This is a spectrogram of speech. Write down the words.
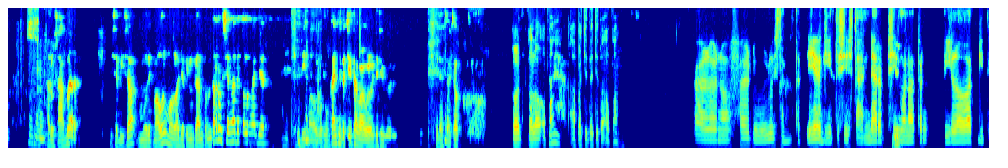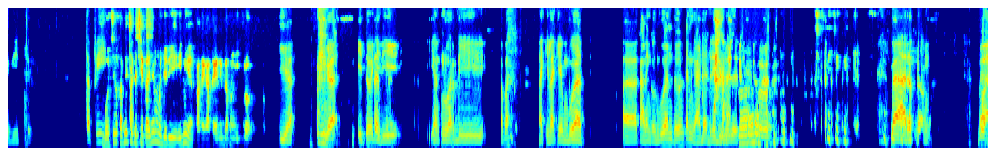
harus sabar bisa-bisa murid Maul mau ajakin berantem terus yang ada kalau ngajar jadi mau urungkan cita-cita Maul jadi guru tidak cocok Kalau kalau Opang apa cita-cita Opang? Kalau novel dulu sempet iya gitu sih standar sih monoton pilot gitu-gitu. Tapi bocil katanya cita-citanya mau jadi ini ya kakek-kakek yang di belakang Ikro Iya. Enggak, itu jadi yang keluar di apa? Laki-laki yang buat eh, kaleng gongguan tuh kan nggak ada dari dulu tuh. Barep dong. Dong.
